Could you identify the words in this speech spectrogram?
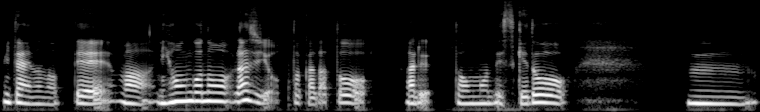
みたいなのって、まあ、日本語のラジオとかだとあると思うんですけど、うん、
